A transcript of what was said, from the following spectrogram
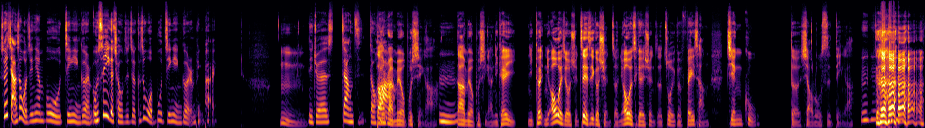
所以假设我今天不经营个人，我是一个求职者，可是我不经营个人品牌，嗯，你觉得这样子的话，当然没有不行啊，嗯，当然没有不行啊，你可以，你可以，你 always 有选，这也是一个选择，你 always 可以选择做一个非常坚固的小螺丝钉啊，嗯哼，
